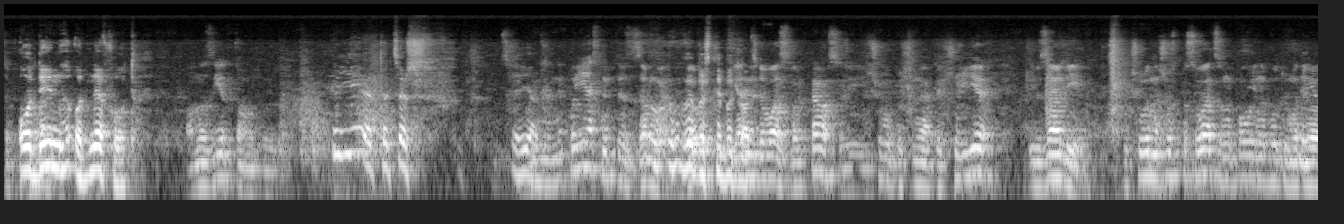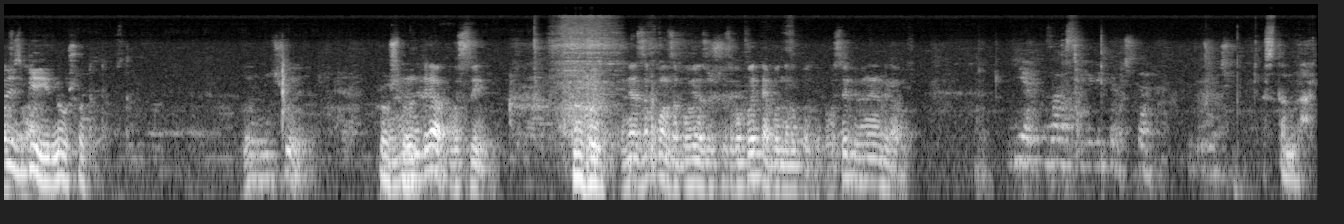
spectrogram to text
Там Один, одне фото. А у нас є можливість? Є, та це ж це як? Не пояснюйте за мене. Вибачте, будь Я не до вас звертався, і що ви починаєте? Якщо є, і взагалі, якщо ви на щось посилаєтеся, не повинно бути матеріал справи. USB, ну що тут? Ви не чуєте. Прошу. Мене не треба просити. Ага. Мене закон зобов'язує щось робити або не робити. Просити мене не треба. Є, зараз Вікторович читає. Стандарт.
